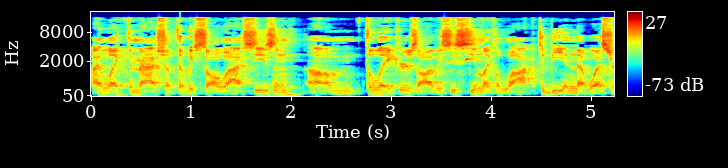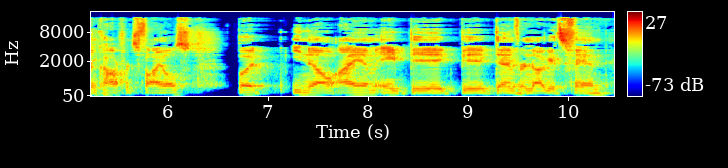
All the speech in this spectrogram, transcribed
I like the matchup that we saw last season. Um, the Lakers obviously seem like a lock to be in that Western Conference Finals, but you know I am a big big Denver Nuggets fan,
